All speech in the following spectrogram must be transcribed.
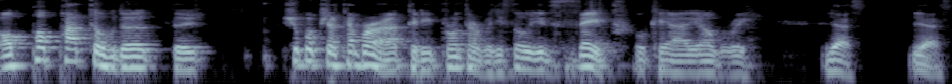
upper part of the the superficial temporal artery frontal body, so it's safe. Okay, I agree. Yes, yes.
